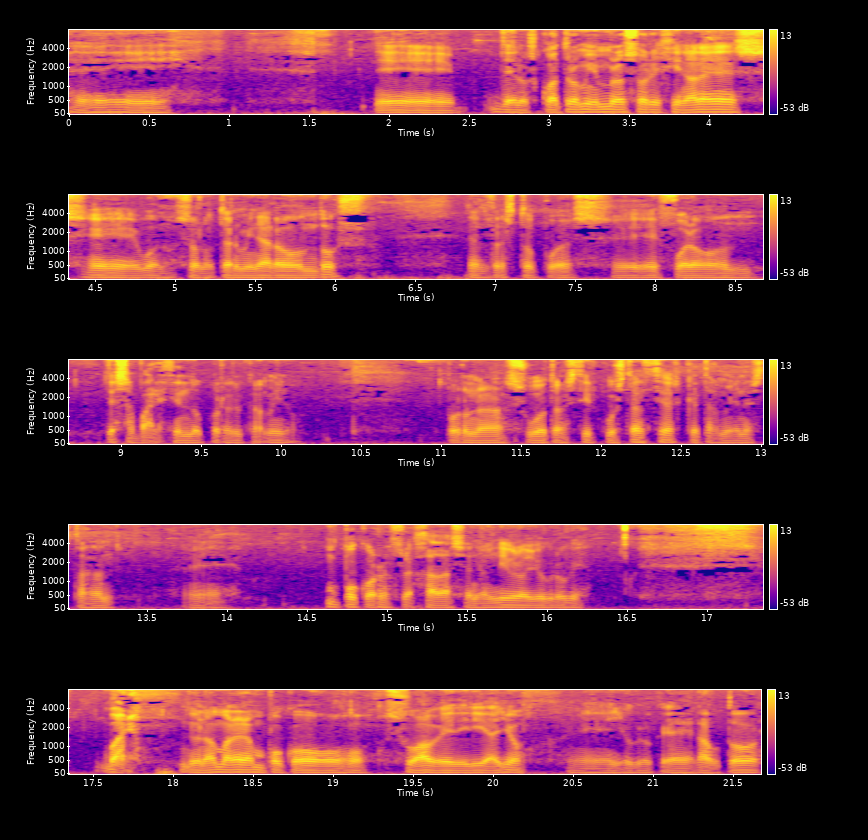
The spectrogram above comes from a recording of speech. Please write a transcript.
eh, eh, de los cuatro miembros originales, eh, bueno, solo terminaron dos. El resto pues eh, fueron desapareciendo por el camino por unas u otras circunstancias que también están eh, un poco reflejadas en el libro, yo creo que bueno, de una manera un poco suave diría yo. Eh, yo creo que el autor,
